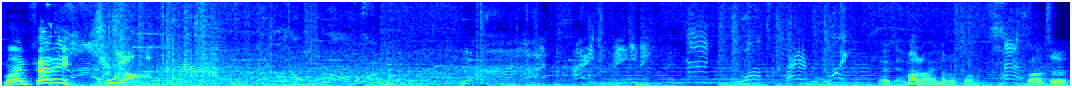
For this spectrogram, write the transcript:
Mann, fertig. Da ist immer noch eine Richtung. Warte.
